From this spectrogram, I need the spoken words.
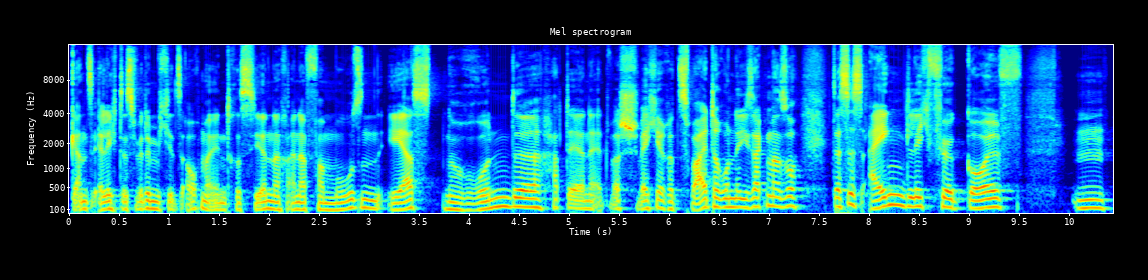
ganz ehrlich, das würde mich jetzt auch mal interessieren. Nach einer famosen ersten Runde hat er eine etwas schwächere zweite Runde. Ich sag mal so, das ist eigentlich für Golf hm,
